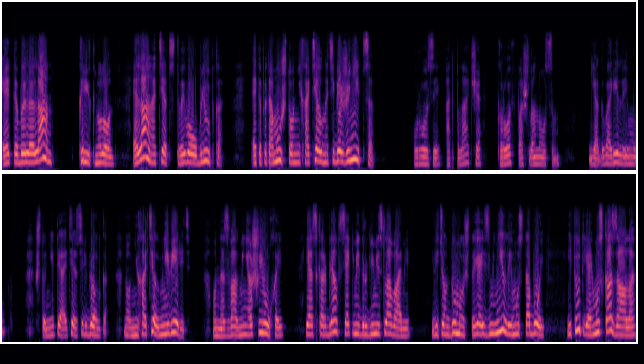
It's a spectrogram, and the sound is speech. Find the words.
«Это был Элан!» — крикнул он. «Элан, отец твоего ублюдка! Это потому, что он не хотел на тебе жениться!» У Розы от плача кровь пошла носом. Я говорила ему, что не ты отец ребенка, но он не хотел мне верить. Он назвал меня шлюхой и оскорблял всякими другими словами. Ведь он думал, что я изменила ему с тобой, и тут я ему сказала.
